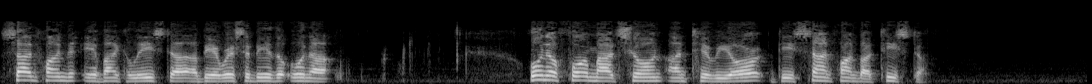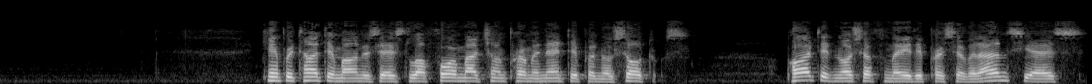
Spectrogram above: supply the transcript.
San Juan Evangelista había recibido una, una formación anterior de San Juan Bautista. Qué importante, hermanos, es la formación permanente para nosotros. Parte de nuestra familia de perseverancia es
